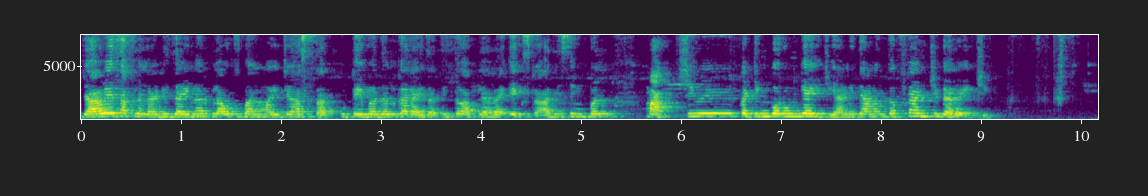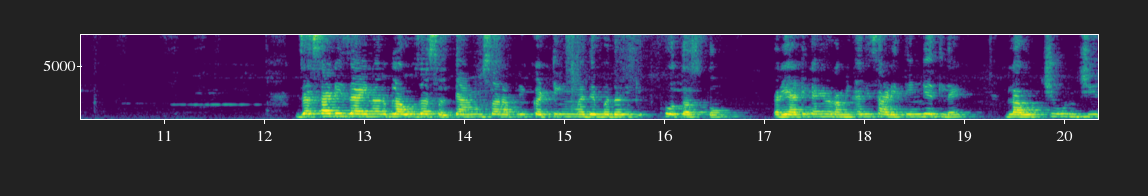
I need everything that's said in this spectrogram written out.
ज्यावेळेस आपल्याला डिझायनर ब्लाऊज बनवायचे असतात कुठे बदल करायचा तिथं आपल्याला एक्स्ट्रा आधी सिंपल मागची कटिंग करून घ्यायची आणि त्यानंतर फ्रंटची करायची. जसा डिझायनर ब्लाऊज असेल त्यानुसार आपली कटिंगमध्ये बदल होत असतो. तर या ठिकाणी बघा मी खाली साडेतीन घेतले. ब्लाऊजची उंची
